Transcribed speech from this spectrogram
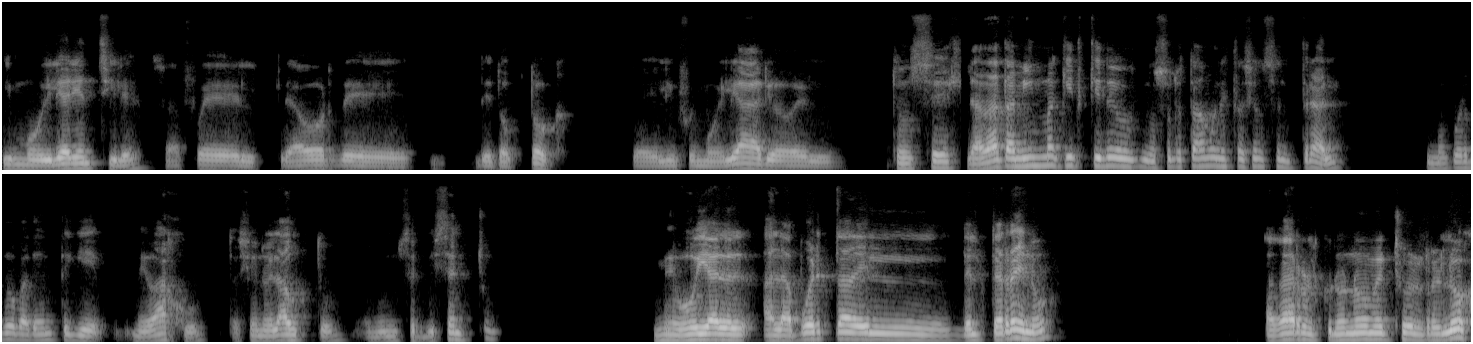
inmobiliaria en Chile, o sea, fue el creador de, de TokTok, del info inmobiliario, Entonces, la data misma que, nosotros estábamos en estación central, me acuerdo patente que me bajo, estaciono el auto en un servicentro, me voy a la puerta del, del terreno, agarro el cronómetro del reloj,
